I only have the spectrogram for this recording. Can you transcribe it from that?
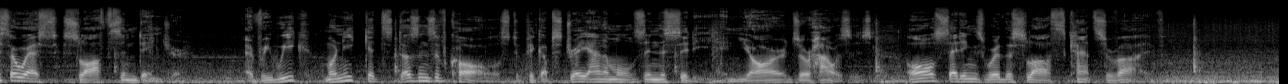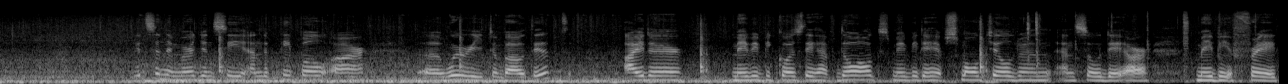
SOS Sloths in Danger. Every week, Monique gets dozens of calls to pick up stray animals in the city, in yards or houses, all settings where the sloths can't survive. It's an emergency and the people are uh, worried about it, either maybe because they have dogs, maybe they have small children, and so they are maybe afraid.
